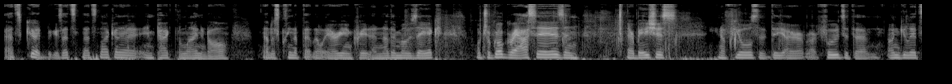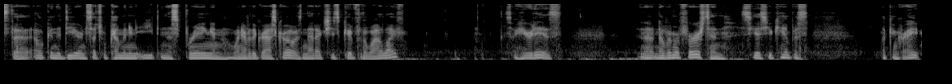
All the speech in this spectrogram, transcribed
that's good because that's that's not going to impact the line at all. Now just clean up that little area and create another mosaic, which will grow grasses and herbaceous, you know, fuels that they are, are foods that the ungulates, the elk and the deer and such will come in and eat in the spring and whenever the grass grows. And that actually is good for the wildlife. So here it is. November 1st and CSU campus. Looking great.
